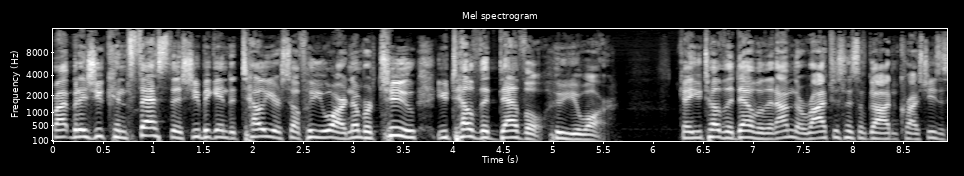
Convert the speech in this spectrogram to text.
right? But as you confess this, you begin to tell yourself who you are. Number two, you tell the devil who you are. Okay, you tell the devil that I'm the righteousness of God in Christ Jesus.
